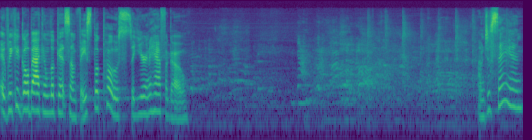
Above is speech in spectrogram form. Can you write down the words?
If we could go back and look at some Facebook posts a year and a half ago. I'm just saying,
